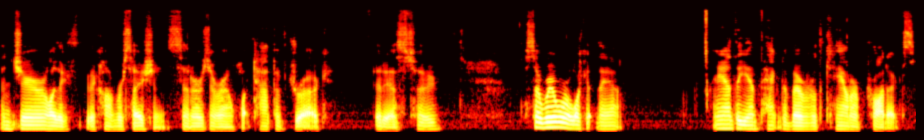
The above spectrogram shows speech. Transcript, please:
And generally, the, the conversation centers around what type of drug it is, too. So, we will look at that and the impact of over the counter products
